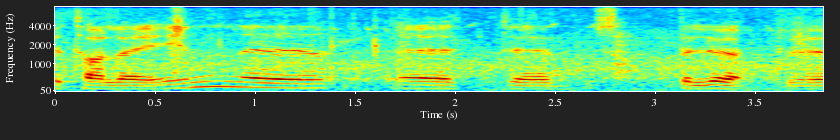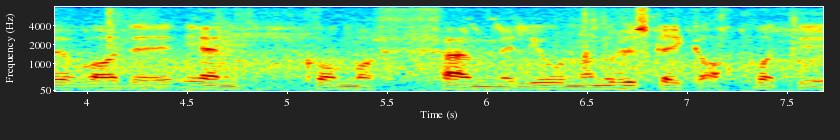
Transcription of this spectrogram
betaler jeg inn eh, et, et beløp, eh, var det 1 1,5 millioner. Nå husker jeg ikke akkurat i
